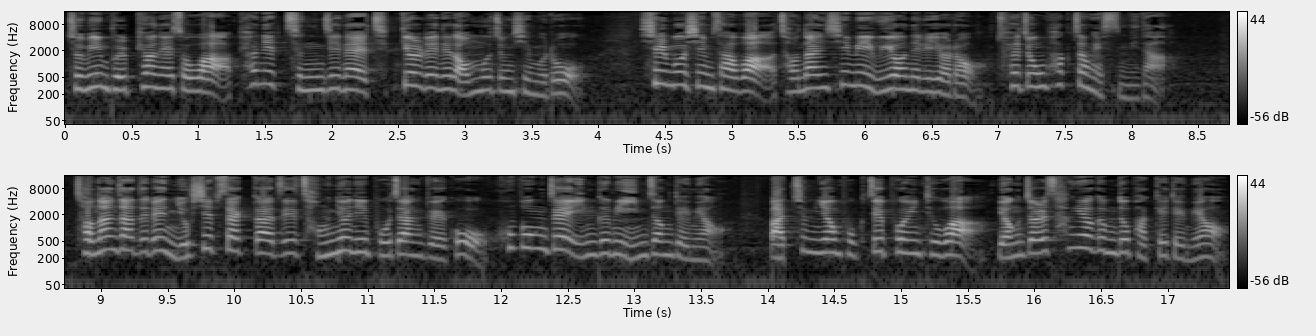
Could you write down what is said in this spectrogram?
주민 불편 해소와 편입 증진에 직결되는 업무 중심으로 실무 심사와 전환 심의 위원회를 열어 최종 확정했습니다. 전환자들은 60세까지 정년이 보장되고 호봉제 임금이 인정되며 맞춤형 복지 포인트와 명절 상여금도 받게 되며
